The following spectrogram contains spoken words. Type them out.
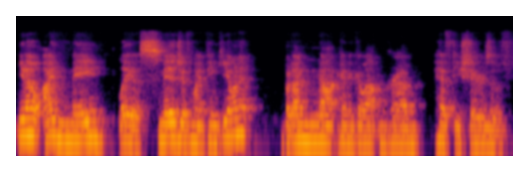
You know, I may lay a smidge of my pinky on it, but I'm not going to go out and grab hefty shares of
